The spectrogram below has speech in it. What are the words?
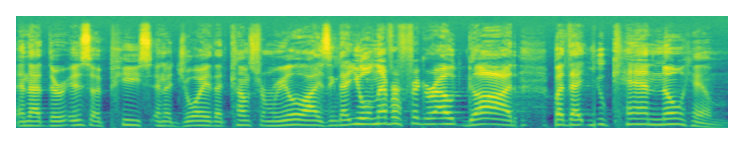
And that there is a peace and a joy that comes from realizing that you'll never figure out God, but that you can know Him.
